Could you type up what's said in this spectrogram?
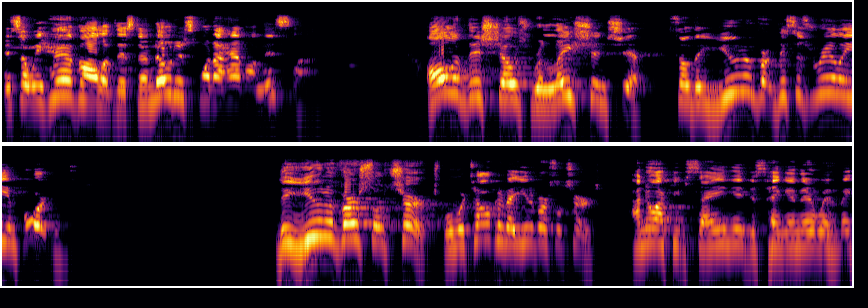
And so we have all of this. Now, notice what I have on this slide. All of this shows relationship. So the universe, this is really important. The universal church, when we're talking about universal church, I know I keep saying it, just hang in there with me.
